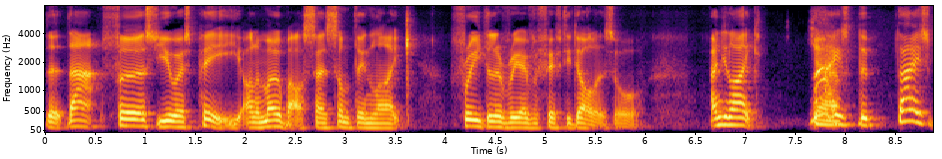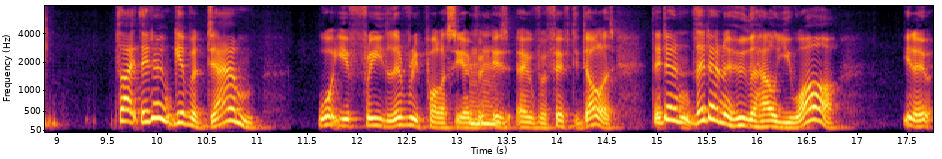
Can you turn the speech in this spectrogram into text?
that that first USP on a mobile says something like free delivery over fifty dollars, or, and you're like, Yeah. that is the that is like they don't give a damn what your free delivery policy over mm-hmm. is over fifty dollars. They don't they don't know who the hell you are. You know,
